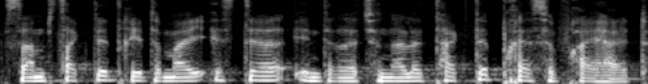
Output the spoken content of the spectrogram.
Samstag, der 3. Mai, ist der internationale Tag der Pressefreiheit.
